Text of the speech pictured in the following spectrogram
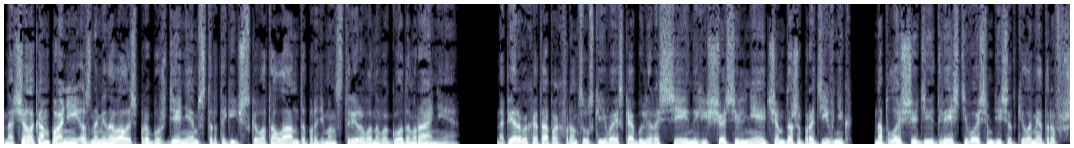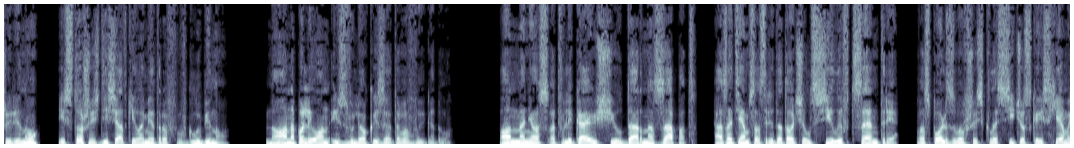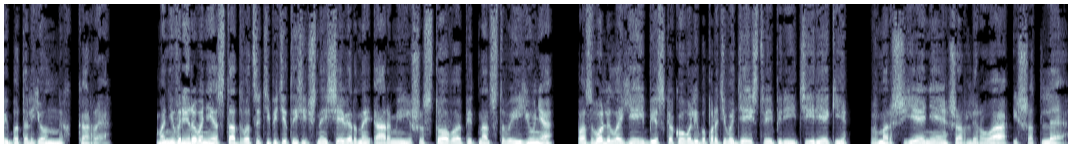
Начало кампании ознаменовалось пробуждением стратегического таланта, продемонстрированного годом ранее. На первых этапах французские войска были рассеяны еще сильнее, чем даже противник, на площади 280 километров в ширину и 160 километров в глубину. Но Наполеон извлек из этого выгоду. Он нанес отвлекающий удар на запад, а затем сосредоточил силы в центре, воспользовавшись классической схемой батальонных каре. Маневрирование 125-тысячной Северной армии 6-15 июня позволило ей без какого-либо противодействия перейти реки в Маршьене, Шарлеруа и Шатле.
